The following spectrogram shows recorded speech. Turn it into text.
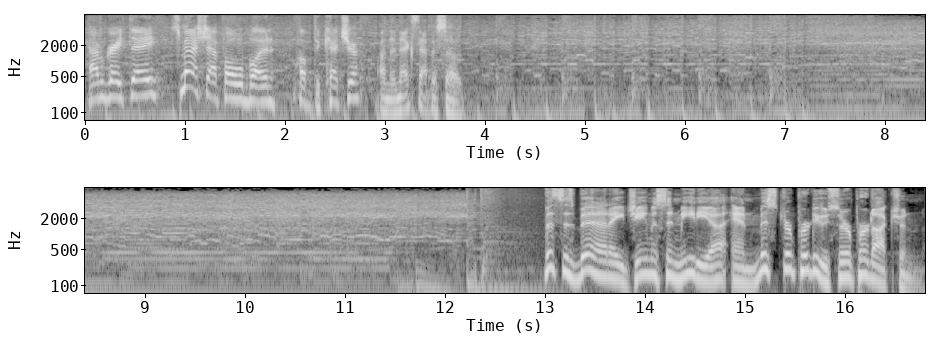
Have a great day. Smash that follow button. Hope to catch you on the next episode. This has been a Jameson Media and Mr. Producer production.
